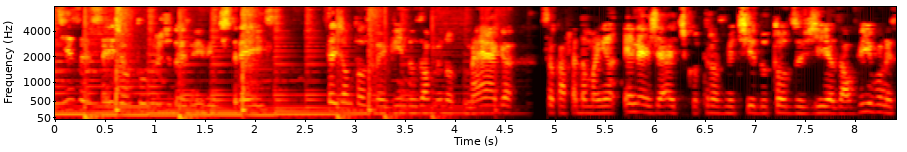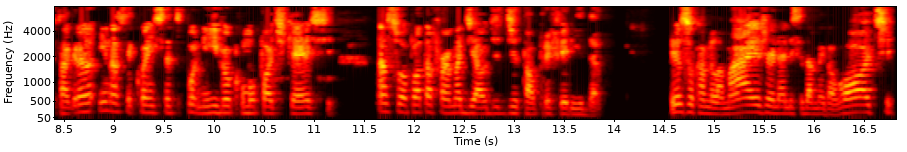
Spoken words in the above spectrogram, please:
16 de outubro de 2023. Sejam todos bem-vindos ao Minuto Mega, seu café da manhã energético transmitido todos os dias ao vivo no Instagram e na sequência disponível como podcast na sua plataforma de áudio digital preferida. Eu sou Camila Maia, jornalista da Megawatt.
